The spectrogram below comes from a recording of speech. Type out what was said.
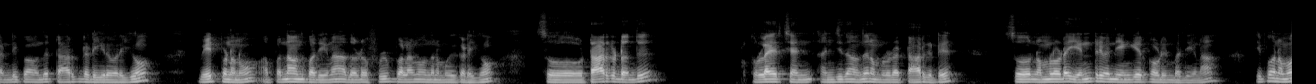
கண்டிப்பாக வந்து டார்கெட் அடிக்கிற வரைக்கும் வெயிட் பண்ணணும். அப்போ தான் வந்து பார்த்திங்கன்னா அதோட ஃபுல் பலன் வந்து நமக்கு கிடைக்கும். ஸோ டார்கெட் வந்து தொள்ளாயிரத்தி அஞ்சு அஞ்சு தான் வந்து நம்மளோட டார்கெட்டு ஸோ நம்மளோட என்ட்ரி வந்து எங்கே இருக்கும் அப்படின்னு பார்த்தீங்கன்னா இப்போ நம்ம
